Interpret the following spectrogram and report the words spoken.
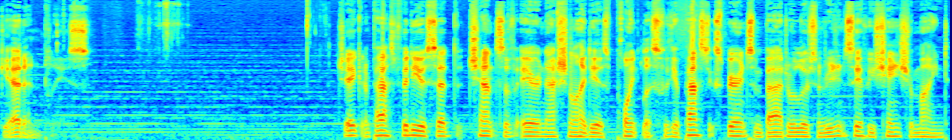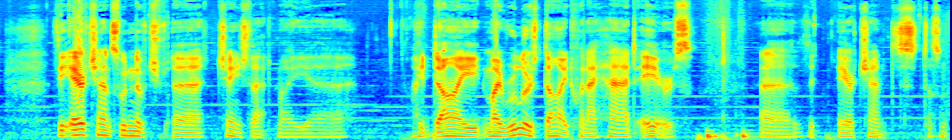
Get in, please. Jake, in a past video, said that chance of heir national idea is pointless. With your past experience in bad rulers and regency, have you changed your mind? The heir chance wouldn't have uh, changed that. My, uh, I died. My rulers died when I had heirs. Uh, the heir chance doesn't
